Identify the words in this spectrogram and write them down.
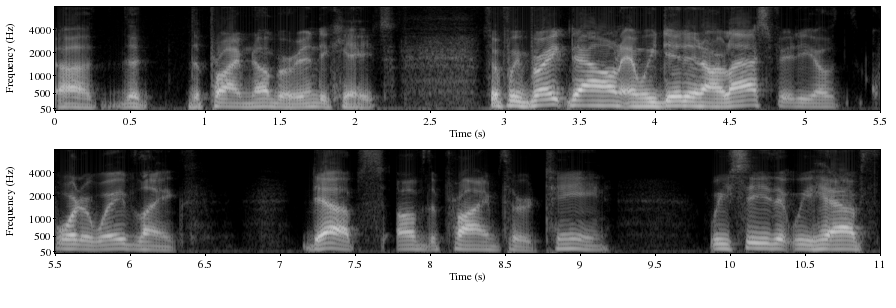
uh, the, the prime number indicates. So if we break down, and we did in our last video, quarter wavelength depths of the prime 13, we see that we have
